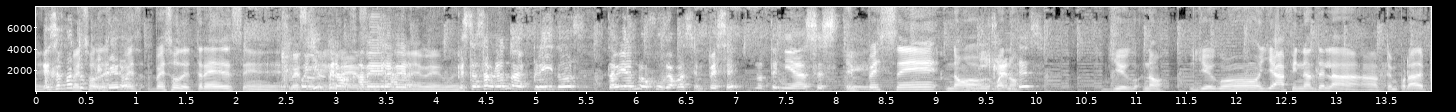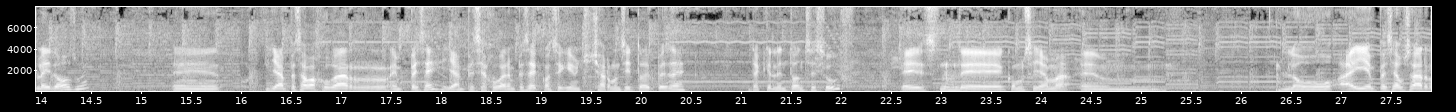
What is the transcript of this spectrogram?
eh, ¿Ese fue tu beso, de, primero? bes- beso de tres. Eh, Beso Oye, de pero tres, a ver, a ver. Estás hablando de Play 2. ¿Todavía no jugabas en PC? ¿No tenías este. Empecé, no, ni bueno, antes? llegó, no, llegó ya a final de la temporada de Play 2, güey. Eh, ya empezaba a jugar en PC, ya empecé a jugar en PC, conseguí un chicharroncito de PC. De aquel entonces, uff. Este, ¿cómo se llama? Em, lo ahí empecé a usar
